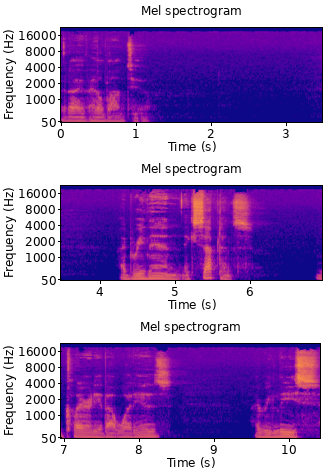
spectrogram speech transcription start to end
that I have held onto. I breathe in acceptance and clarity about what is. I release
